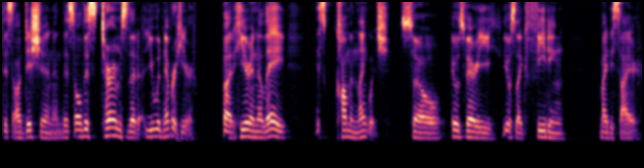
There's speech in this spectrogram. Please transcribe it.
this audition and this all these terms that you would never hear. But here in LA, it's common language. So it was very, it was like feeding my desire.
